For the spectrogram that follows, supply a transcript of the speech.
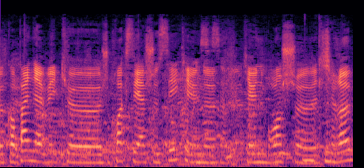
une campagne avec, euh, je crois que c'est HEC qui a une, qui a une branche Cheer Up.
